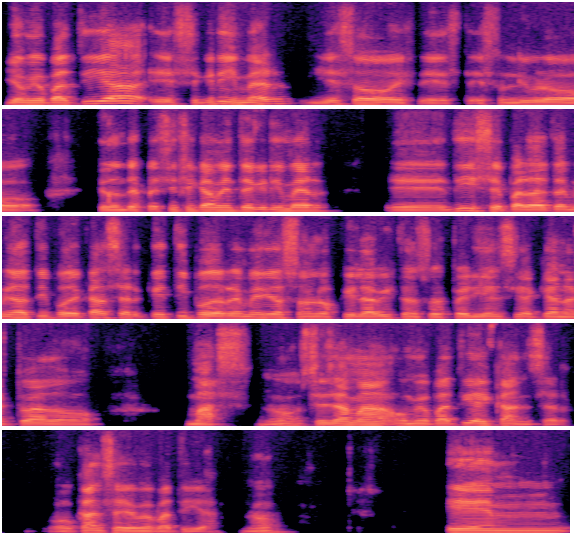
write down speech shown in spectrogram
y homeopatía es Grimmer, y eso es, es, un libro que donde específicamente Grimmer eh, dice para determinado tipo de cáncer qué tipo de remedios son los que él ha visto en su experiencia que han actuado más, ¿no? Se llama homeopatía y cáncer, o cáncer y homeopatía, ¿no? Em,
